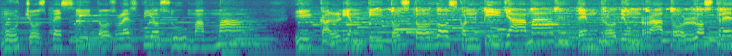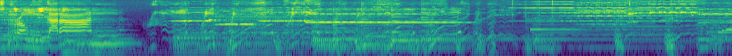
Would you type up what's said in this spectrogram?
muchos besitos les dio su mamá. Y calientitos todos con pijama, dentro de un rato los tres roncarán.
